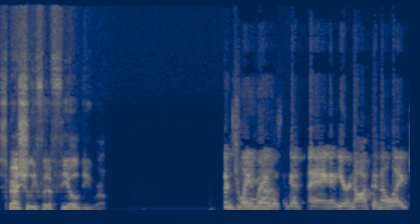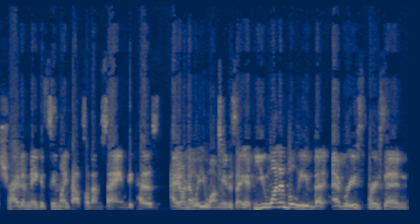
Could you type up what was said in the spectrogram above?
especially for the field Negro. Enjoying slavery that. was a good thing. You're not going to like try to make it seem like that's what I'm saying because I don't know what you want me to say. If you want to believe that every person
